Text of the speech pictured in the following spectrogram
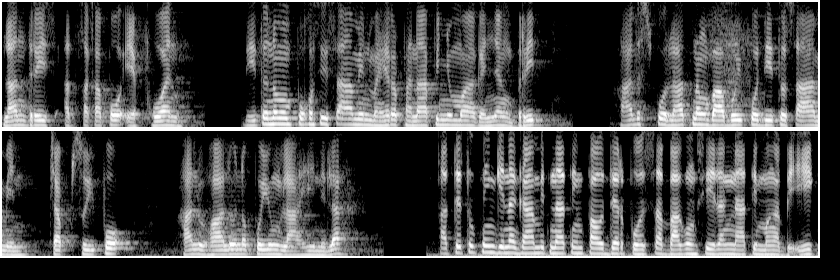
landrace at saka po F1. Dito naman po kasi sa amin mahirap hanapin yung mga ganyang breed. Halos po lahat ng baboy po dito sa amin, chapsuy po. Halo-halo na po yung lahi nila. At ito po yung ginagamit nating powder po sa bagong silang nating mga biik.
